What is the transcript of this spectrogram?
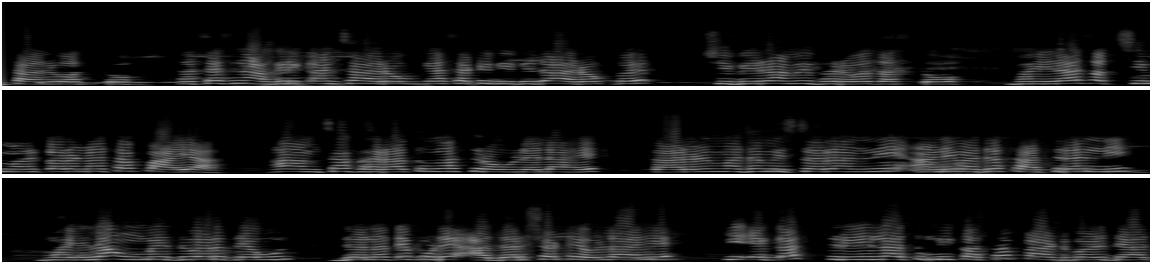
चालू असतो. तसेच नागरिकांच्या आरोग्यासाठी विविध आरोग्य शिबिरं आम्ही भरवत असतो. महिला सक्षमीकरणाचा पाया हा आमच्या घरातूनच रोवलेला आहे. कारण माझ्या मिस्टरांनी आणि माझ्या सासऱ्यांनी महिला उमेदवार देऊन जनतेपुढे आदर्श ठेवला आहे. की एका स्त्रीला तुम्ही कसं पाठबळ द्याल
